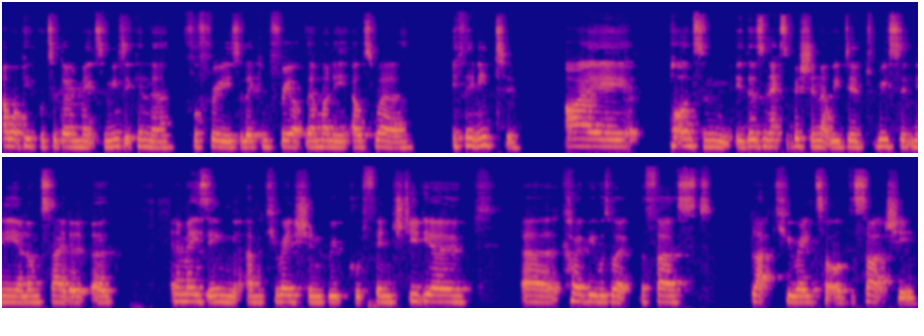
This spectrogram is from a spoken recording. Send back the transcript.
I want people to go and make some music in there for free so they can free up their money elsewhere if they need to. I put on some, there's an exhibition that we did recently alongside a, a, an amazing um, curation group called Finn Studio. Uh, Kobe was like the first black curator of Versace,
